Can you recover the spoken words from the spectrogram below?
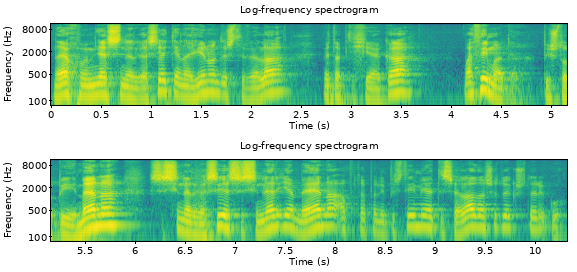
να έχουμε μια συνεργασία και να γίνονται στη Βελά μεταπτυχιακά μαθήματα πιστοποιημένα σε συνεργασία, σε συνέργεια με ένα από τα πανεπιστήμια της Ελλάδας ή του εξωτερικού.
